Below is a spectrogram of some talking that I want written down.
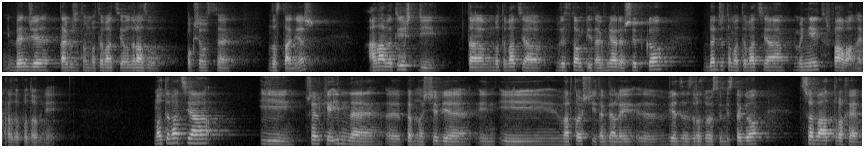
będzie tak, że tą motywację od razu po książce dostaniesz, a nawet jeśli ta motywacja wystąpi tak w miarę szybko, będzie to motywacja mniej trwała najprawdopodobniej. Motywacja i wszelkie inne y, pewność siebie i, i wartości i tak dalej, y, wiedzę z rozwoju osobistego trzeba trochę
